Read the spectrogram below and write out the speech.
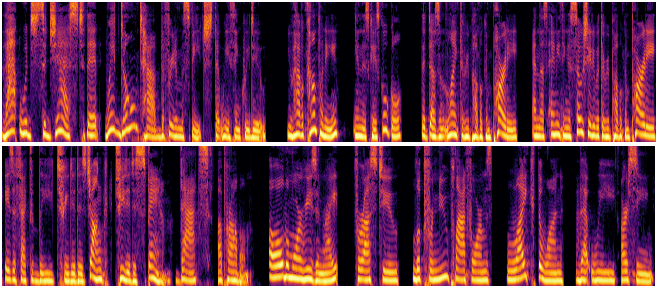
that would suggest that we don't have the freedom of speech that we think we do. You have a company, in this case, Google, that doesn't like the Republican Party and thus anything associated with the Republican Party is effectively treated as junk, treated as spam. That's a problem. All the more reason, right, for us to look for new platforms like the one that we are seeing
